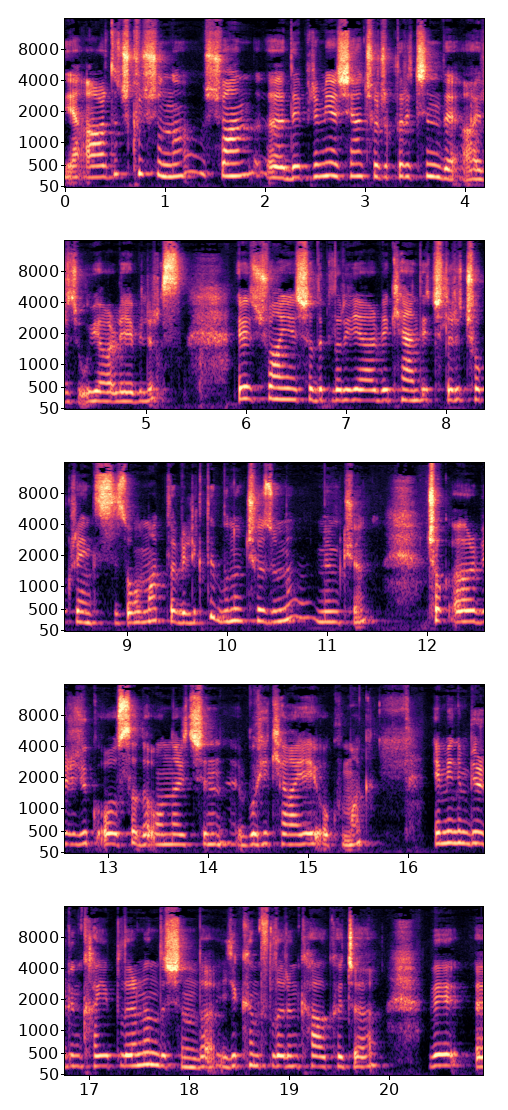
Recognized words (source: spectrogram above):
ya ardıç kuşunu şu an e, depremi yaşayan çocuklar için de ayrıca uyarlayabiliriz. Evet şu an yaşadıkları yer ve kendi içleri çok renksiz olmakla birlikte bunun çözümü mümkün. Çok ağır bir yük olsa da onlar için bu hikayeyi okumak eminim bir gün kayıplarının dışında yıkıntıların kalkacağı ve e,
